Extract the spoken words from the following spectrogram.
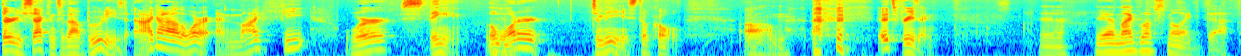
30 seconds without booties. And I got out of the water, and my feet were stinging. The water, to me, is still cold. Um, it's freezing. Yeah. Yeah, my gloves smell like death.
